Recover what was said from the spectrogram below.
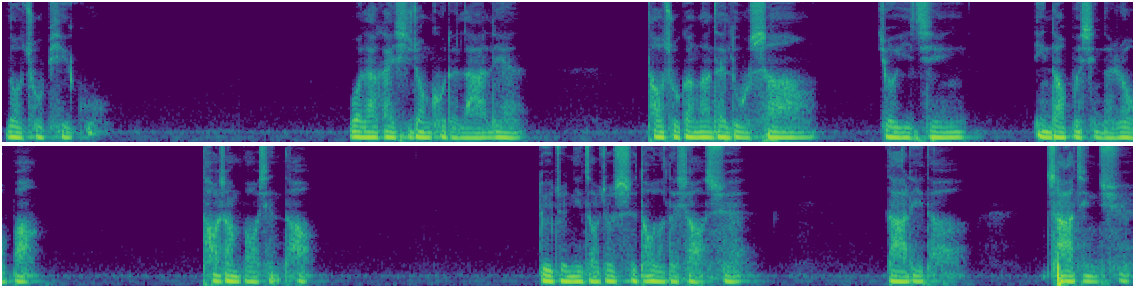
露出屁股。我拉开西装裤的拉链，掏出刚刚在路上就已经硬到不行的肉棒，套上保险套，对准你早就湿透了的小穴。大力的插进去，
